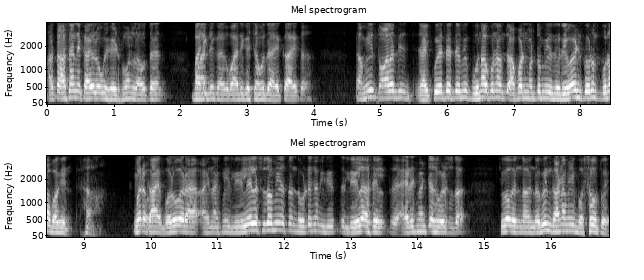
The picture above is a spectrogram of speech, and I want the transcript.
आता असं नाही काही लोक हेडफोन लावत आहेत बारीक बारीक याच्यामध्ये ऐका ऐका तर आम्ही तुम्हाला ती ऐकू येते ते मी पुन्हा पुन्हा आपण म्हणतो मी रिवाइंड करून पुन्हा बघीन. हां बरोबर. काय बरोबर आहे ना? मी लिहिलेलं सुद्धा मी आता नोटेशन लिहिलं असेल अरेंजमेंटच्या वेळेस सुद्धा. किंवा न नवीन गाणं मी बसवतोय.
